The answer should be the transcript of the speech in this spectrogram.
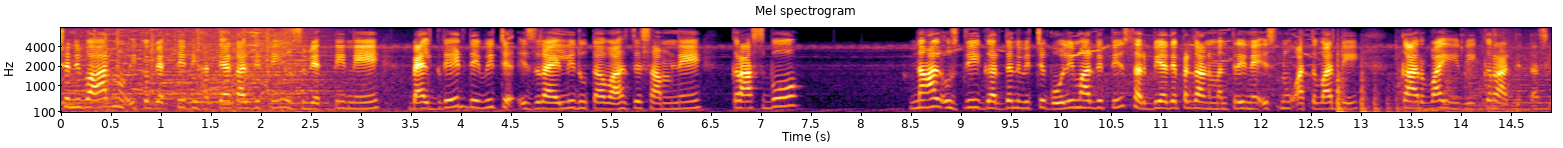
ਸ਼ਨੀਵਾਰ ਨੂੰ ਇੱਕ ਵਿਅਕਤੀ ਦੀ ਹੱਤਿਆ ਕਰ ਦਿੱਤੀ। ਉਸ ਵਿਅਕਤੀ ਨੇ ਬੈਲਗ੍ਰੇਡ ਦੇ ਵਿੱਚ ਇਜ਼ਰਾਈਲੀ ਦੂਤਾਵਾਸ ਦੇ ਸਾਹਮਣੇ ਕ੍ਰਾਸਬੋ ਨਾਲ ਉਸ ਦੀ ਗਰਦਨ ਵਿੱਚ ਗੋਲੀ ਮਾਰ ਦਿੱਤੀ। ਸਰਬੀਆ ਦੇ ਪ੍ਰਧਾਨ ਮੰਤਰੀ ਨੇ ਇਸ ਨੂੰ ਅਤਵਾਦੀ ਕਾਰਵਾਈ ਵੀ ਕਰਾਰ ਦਿੱਤਾ ਸੀ।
